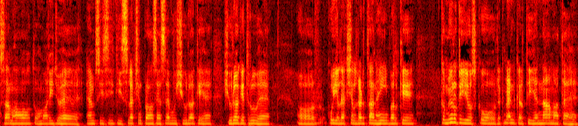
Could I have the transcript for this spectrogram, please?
سم ہاؤ تو ہماری جو ہے ایم سی سی کی سلیکشن پروسیس ہے، وہ شورا کے ہے، شورا کے تھرو ہے۔ اور کوئی الیکشن لڑتا نہیں، بلکہ کمیونٹی اس کو ریکمینڈ کرتی ہے، نام آتا ہے۔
